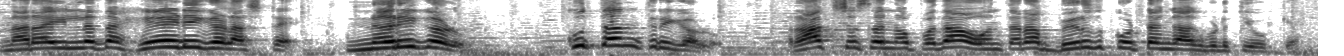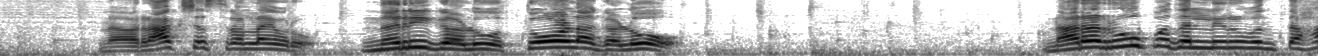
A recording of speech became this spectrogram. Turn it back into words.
ನರ ಇಲ್ಲದ ಹೇಡಿಗಳಷ್ಟೇ, ನರಿಗಳು, ಕುತಂತ್ರಿಗಳು. ರಾಕ್ಷಸ ಅನ್ನೋ ಪದ ಒಂಥರ ಬಿರುದು ಕೊಟ್ಟಂಗೆ ಆಗ್ಬಿಡ್ತೀವಿ ಓಕೆ ನ- ರಾಕ್ಷಸರಲ್ಲ ಇವರು. ನರಿಗಳು, ತೋಳಗಳು. ನರ ರೂಪದಲ್ಲಿರುವಂತಹ,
